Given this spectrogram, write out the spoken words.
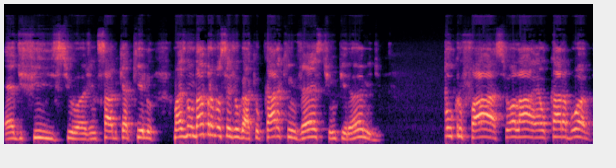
é difícil, a gente sabe que aquilo. Mas não dá para você julgar que o cara que investe em pirâmide, lucro fácil, olha lá, é o cara boa,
